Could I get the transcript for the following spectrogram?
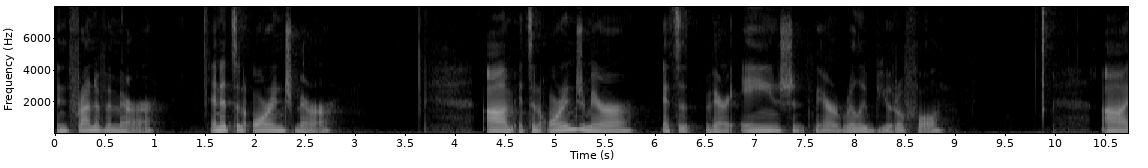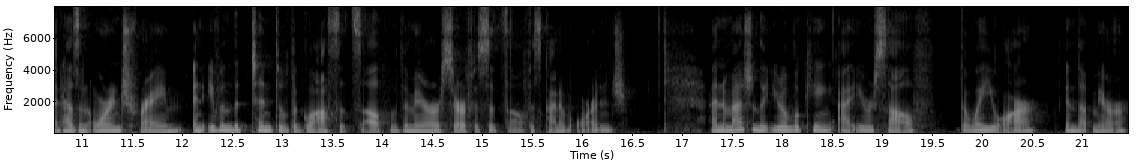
in front of a mirror, and it's an orange mirror. Um, it's an orange mirror. It's a very ancient mirror, really beautiful. Uh, it has an orange frame, and even the tint of the glass itself, of the mirror surface itself, is kind of orange. And imagine that you're looking at yourself the way you are in that mirror.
